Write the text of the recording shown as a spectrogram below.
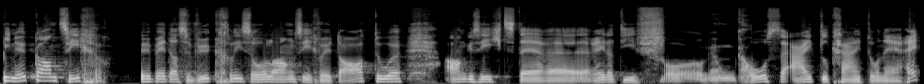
Bin nicht ganz sicher ob er das wirklich so lange sich will antun angesichts der äh, relativ äh, grossen Eitelkeit, die er hat.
